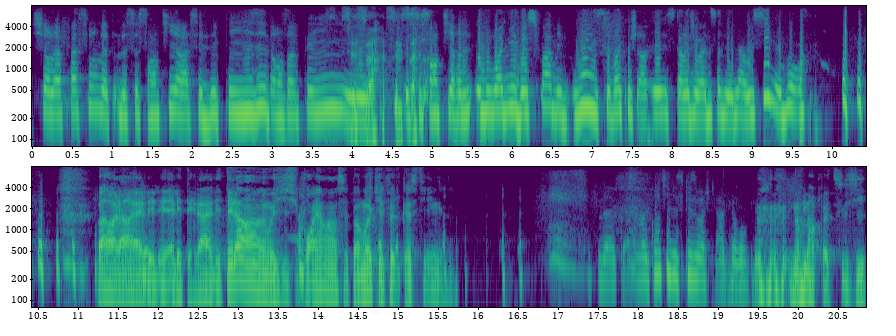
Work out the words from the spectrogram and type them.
sur la façon de, se sentir assez dépaysé dans un pays et, ça, de se sentir éloigné de soi. Mais oui, c'est vrai que Scarlett Johansson est là aussi, mais bon. bah voilà, elle, elle, était là, elle était là. Hein. Moi, j'y suis pour rien. Hein. C'est pas moi qui ai fait le casting. D'accord. On va continuer. Excuse-moi, je t'ai interrompu. non, non, pas de souci.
